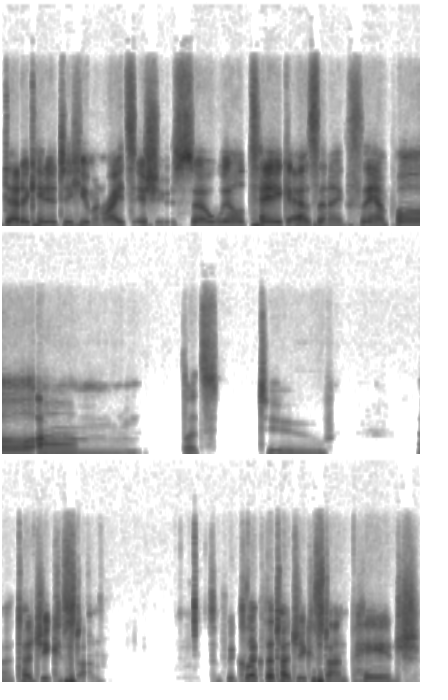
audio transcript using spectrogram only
dedicated to human rights issues. So we'll take as an example, um, let's do uh, Tajikistan. So if we click the Tajikistan page,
